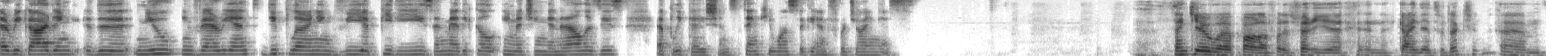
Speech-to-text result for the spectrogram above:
uh, regarding the new invariant deep learning via PDEs and medical imaging analysis applications. Thank you once again for joining us. Thank you, uh, Paula, for this very uh, kind introduction. Um,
